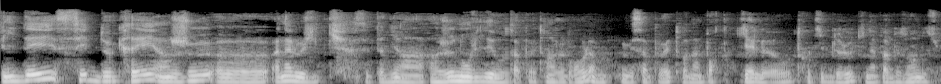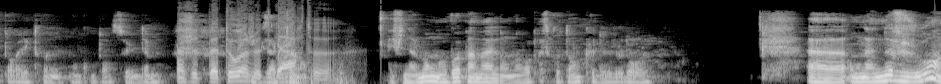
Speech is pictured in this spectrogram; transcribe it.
L'idée, c'est de créer un jeu euh, analogique, c'est-à-dire un, jeu non vidéo. Ça peut être un jeu de rôle, mais ça peut être n'importe quel autre type de jeu qui n'a pas besoin de support électronique. Donc on pense évidemment. Un jeu de plateau, un jeu de cartes. Euh. Et finalement, on en voit pas mal. On en voit presque autant que de jeux de rôle. Euh, on a 9 jours.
